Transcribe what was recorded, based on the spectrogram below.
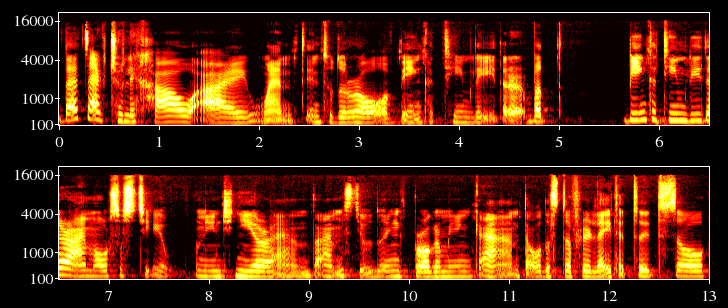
that's actually how I went into the role of being a team leader. But being a team leader, I'm also still an engineer and I'm still doing programming and all the stuff related to it. So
